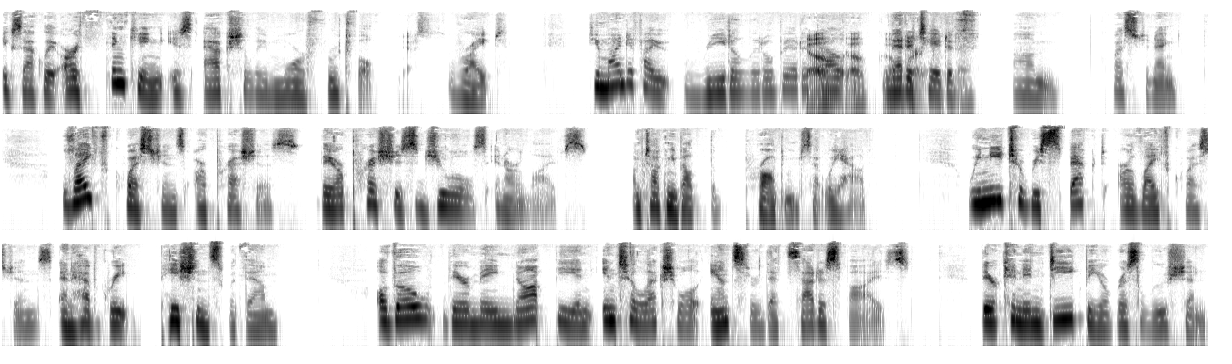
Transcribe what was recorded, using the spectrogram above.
Exactly. Our thinking is actually more fruitful. Yes. Right. Do you mind if I read a little bit Go, about go, go meditative um, questioning? Life questions are precious. They are precious jewels in our lives. I'm talking about the problems that we have. We need to respect our life questions and have great patience with them. Although there may not be an intellectual answer that satisfies, there can indeed be a resolution,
